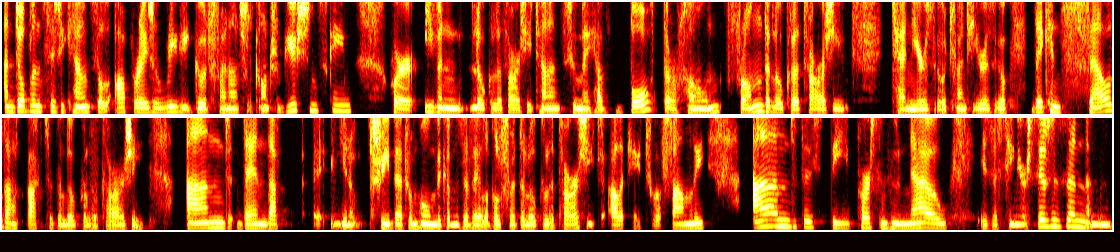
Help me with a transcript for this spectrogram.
And Dublin City Council operate a really good financial contribution scheme where even local authority tenants who may have bought their home from the local authority 10 years ago, 20 years ago, they can sell that back to the local authority. And then that you know, three bedroom home becomes available for the local authority to allocate to a family. And this, the person who now is a senior citizen and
